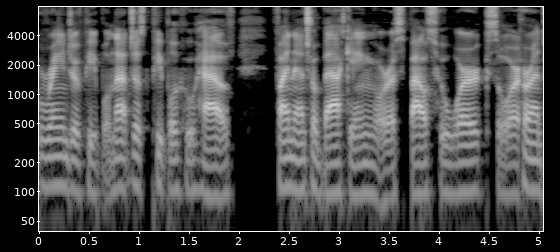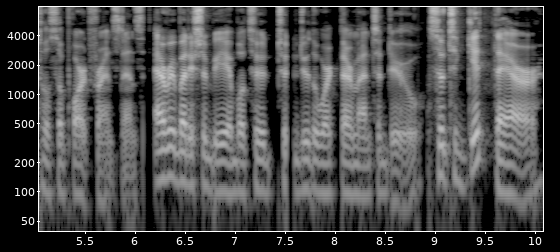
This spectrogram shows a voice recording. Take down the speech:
range of people, not just people who have financial backing or a spouse who works or parental support for instance everybody should be able to to do the work they're meant to do so to get there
